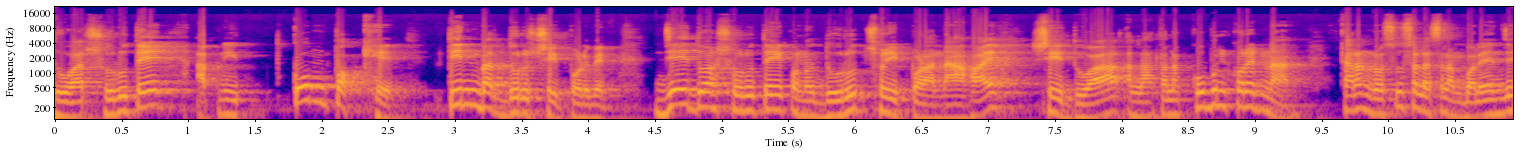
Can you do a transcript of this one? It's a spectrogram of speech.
দোয়ার শুরুতে আপনি কমপক্ষে তিনবার দুরুদ শরীফ পড়বেন। যে দোয়া শুরুতে কোনো দুরুদ শরীফ পড়া না হয়, সেই দোয়া আল্লাহ তালা কবুল করেন না। কারণ রসুল সাল্লাহ সাল্লাম বলেন যে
